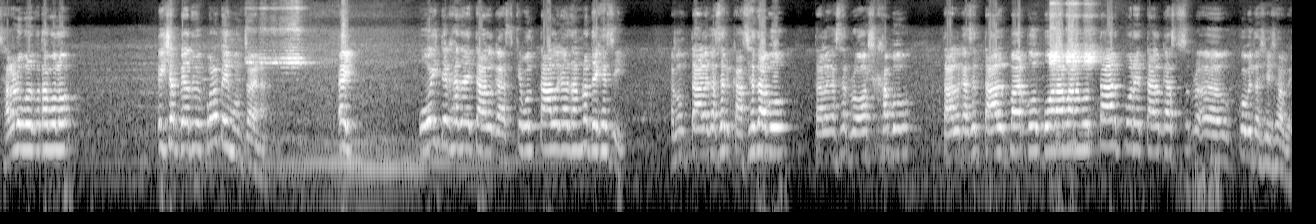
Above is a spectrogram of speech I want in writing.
সারার উপরে কথা বলো। এইসব বেয়াদবে পড়াতেই মন চায় না। এই, ওই দেখা যায় তাল গাছ, কেবল তাল গাছ আমরা দেখেছি। এখন তাল গাছের কাছে যাব, তাল গাছের রস খাব, তাল গাছের তাল পারব, বড়া বানাবো, তারপরে তাল গাছ কবিতা শেষ হবে।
